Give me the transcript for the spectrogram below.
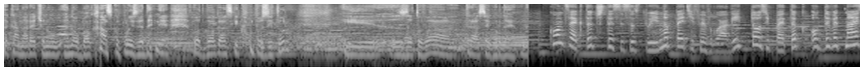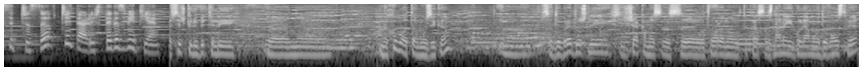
така наречено едно балканско произведение от балкански композитор и за това трябва да се гордеем. Концертът ще се състои на 5 февруари, този петък от 19 часа в читалище Развитие. Всички любители на, на хубавата музика са добре дошли. Ще чакаме с отворено така съзнание и голямо удоволствие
